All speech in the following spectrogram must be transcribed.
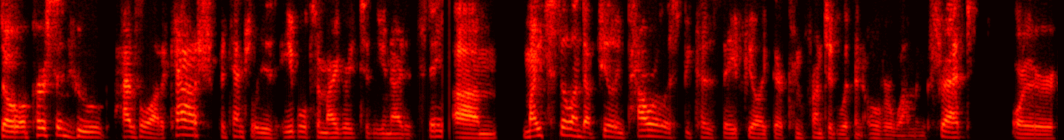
So, a person who has a lot of cash potentially is able to migrate to the United States, um, might still end up feeling powerless because they feel like they're confronted with an overwhelming threat, or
